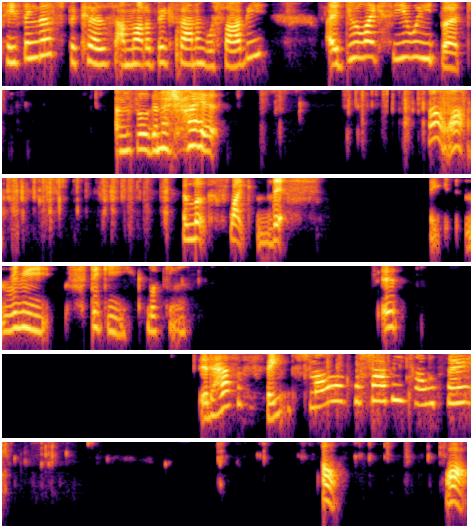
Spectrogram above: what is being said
tasting this because I'm not a big fan of wasabi. I do like seaweed, but I'm still gonna try it. Oh wow. It looks like this. Like really sticky looking. It it has a faint smell of wasabi, I would say. Oh. Wow.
